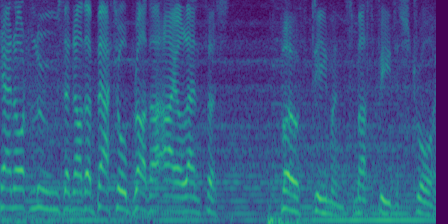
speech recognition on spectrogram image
Cannot lose another battle, brother Iolanthus. Both demons must be destroyed.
